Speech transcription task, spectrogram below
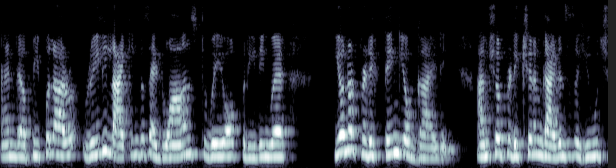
And uh, people are really liking this advanced way of reading where you're not predicting you're guiding i'm sure prediction and guidance is a huge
